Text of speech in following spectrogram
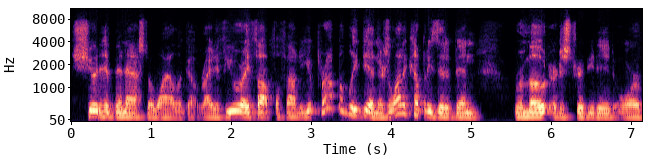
should have been asked a while ago, right? If you were a thoughtful founder, you probably did. And there's a lot of companies that have been remote or distributed or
